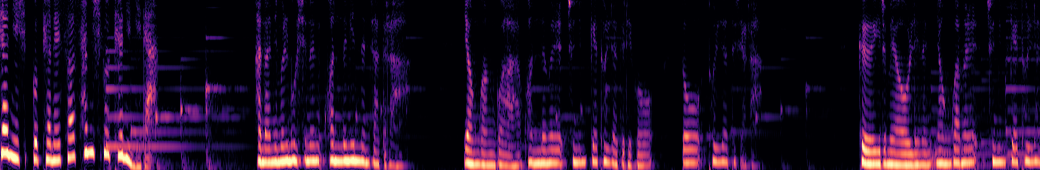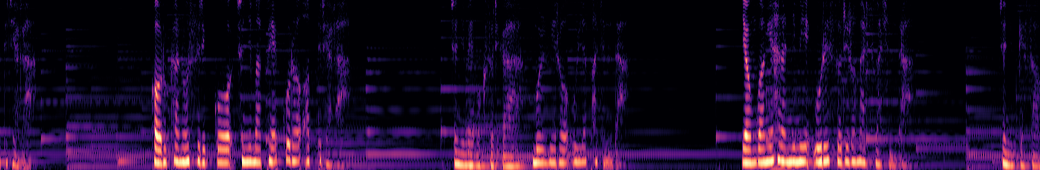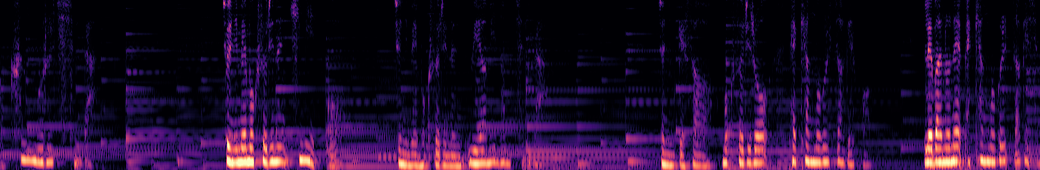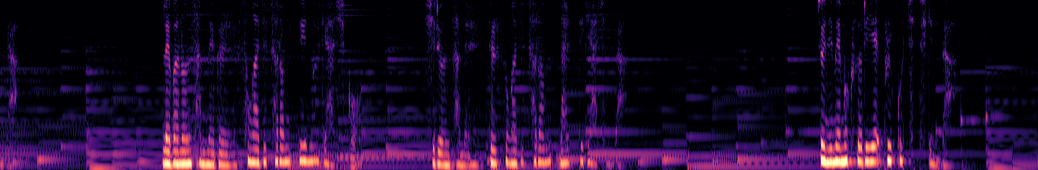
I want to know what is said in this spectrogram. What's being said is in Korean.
시편 29편에서 35편입니다. 하나님을 모시는 권능 있는 자들아 영광과 권능을 주님께 돌려드리고 또 돌려드려라. 그 이름에 어울리는 영광을 주님께 돌려드려라. 거룩한 옷을 입고 주님 앞에 꿇어 엎드려라. 주님의 목소리가 물 위로 울려 퍼진다. 영광의 하나님이 우레소리로 말씀하신다. 주님께서 큰 물을 치신다. 주님의 목소리는 힘이 있고 주님의 목소리는 위엄이 넘친다. 주님께서 목소리로 백향목을 쪄개고 레바논의 백향목을 쪄개신다. 레바논 산맥을 송아지처럼 뛰놀게 하시고 시련산을 들송아지처럼 날뛰게 하신다. 주님의 목소리에 불꽃이 튀긴다.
